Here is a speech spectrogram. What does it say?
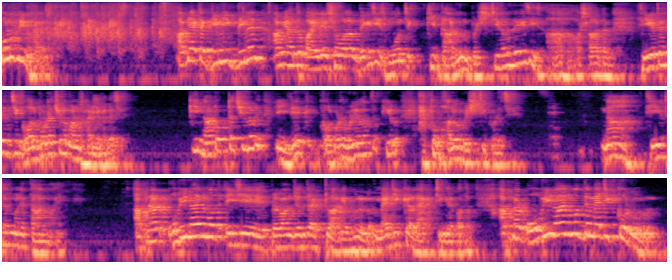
কোনোদিন হয়। না আপনি একটা গিমিক দিলেন, আমি হয়তো বাইরে এসে বললাম, দেখেছিস মঞ্চে কি দারুণ বৃষ্টি হলো, দেখেছিস? আহা, অসাধারণ। থিয়েটারের যে গল্পটা ছিল, মানুষ হারিয়ে ফেলেছে। কি নাটকটা ছিল রে? এই রে, গল্পটা বলে তো কি এত ভালো বৃষ্টি পড়েছে। না থিয়েটার মানে তা নয়। আপনার অভিনয়ের মধ্যে, এই যে প্রভাঞ্জন তো একটু আগে বলল ম্যাজিক্যাল অ্যাক্টিং এর কথা। আপনার অভিনয়ের মধ্যে ম্যাজিক করুন।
